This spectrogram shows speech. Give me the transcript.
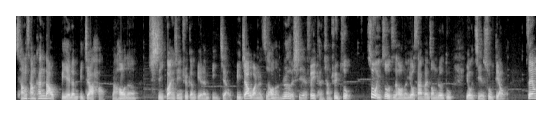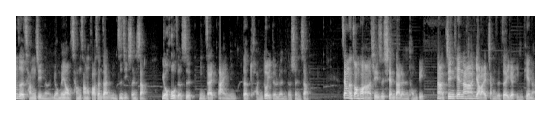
常常看到别人比较好，然后呢，习惯性去跟别人比较，比较完了之后呢，热血沸腾想去做，做一做之后呢，又三分钟热度又结束掉了。这样子的场景呢，有没有常常发生在你自己身上，又或者是你在带你的团队的人的身上？这样的状况啊，其实是现代人的通病。那今天呢，要来讲的这一个影片呢，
